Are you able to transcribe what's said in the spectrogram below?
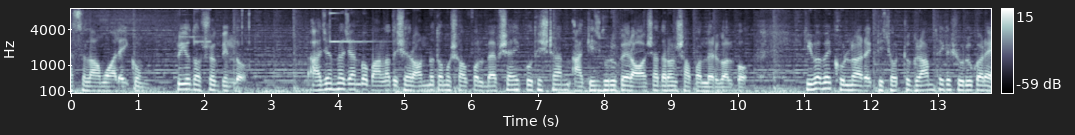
আসসালামু আলাইকুম, প্রিয় দর্শকবৃন্দ। আজ আমরা জানব বাংলাদেশের অন্যতম সফল ব্যবসায়িক প্রতিষ্ঠান আকিজ গ্রুপের অসাধারণ সাফল্যের গল্প। কীভাবে খুলনার একটি ছোট্ট গ্রাম থেকে শুরু করে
